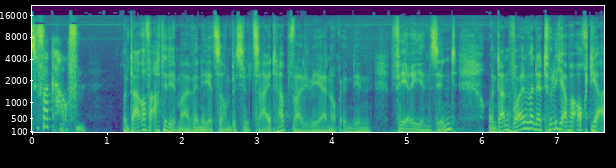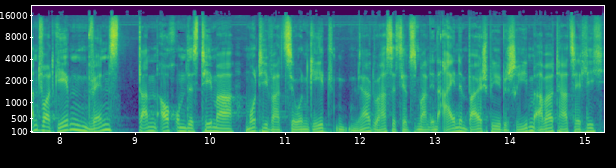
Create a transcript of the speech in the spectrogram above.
zu verkaufen. Und darauf achtet ihr mal, wenn ihr jetzt noch ein bisschen Zeit habt, weil wir ja noch in den Ferien sind. Und dann wollen wir natürlich aber auch die Antwort geben, wenn es dann auch um das Thema Motivation geht. Ja, du hast es jetzt mal in einem Beispiel beschrieben, aber tatsächlich,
